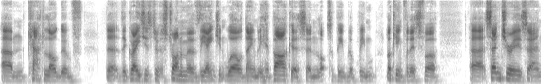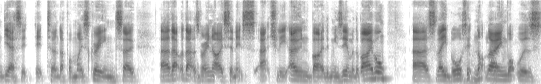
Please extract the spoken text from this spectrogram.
um, catalogue of the, the greatest astronomer of the ancient world, namely Hipparchus. And lots of people have been looking for this for uh, centuries. And yes, it, it turned up on my screen. So uh, that, that was very nice. And it's actually owned by the Museum of the Bible. Uh, so they bought it, not knowing what was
